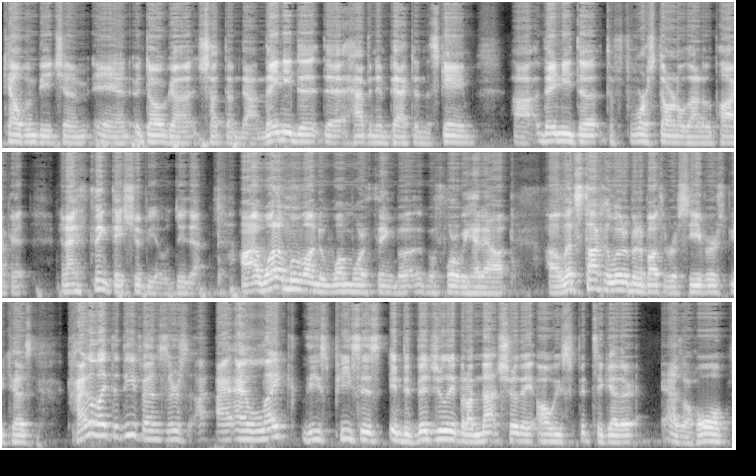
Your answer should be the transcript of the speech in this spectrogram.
Kelvin Beachum and Edoga shut them down. They need to, to have an impact in this game. Uh, they need to, to force Darnold out of the pocket, and I think they should be able to do that. I want to move on to one more thing before we head out. Uh, let's talk a little bit about the receivers because kind of like the defense, there's I, I, like these pieces individually, but I'm not sure they always fit together as a whole.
